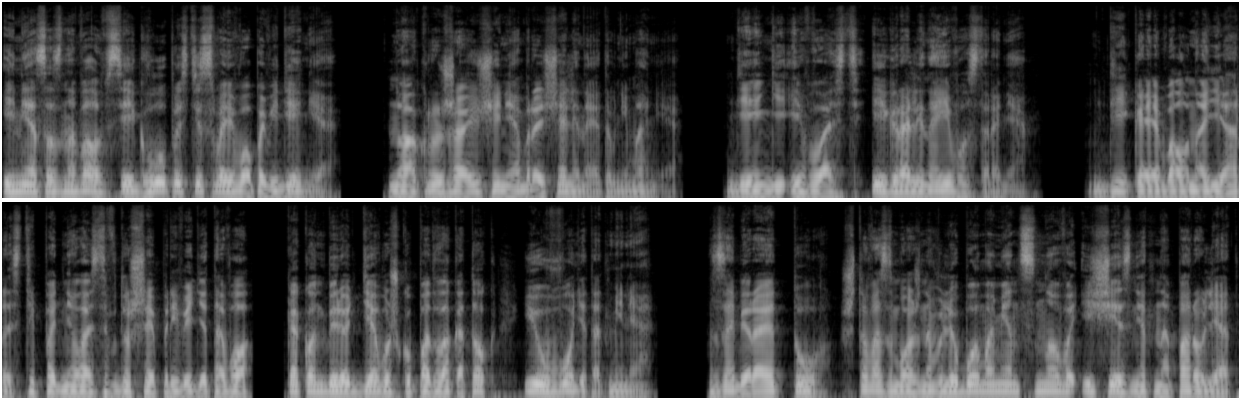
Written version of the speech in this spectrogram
и не осознавал всей глупости своего поведения. Но окружающие не обращали на это внимания. Деньги и власть играли на его стороне. Дикая волна ярости поднялась в душе при виде того, как он берет девушку под локоток и уводит от меня, забирая ту, что, возможно, в любой момент снова исчезнет на пару лет,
